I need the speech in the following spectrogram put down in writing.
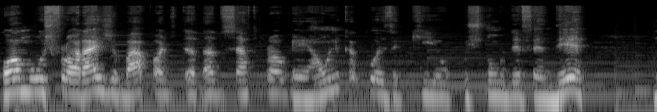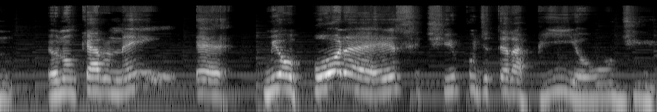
como os florais de bar pode ter dado certo para alguém. A única coisa que eu costumo defender, eu não quero nem é, me opor a esse tipo de terapia ou de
